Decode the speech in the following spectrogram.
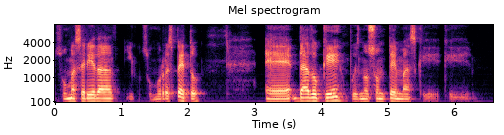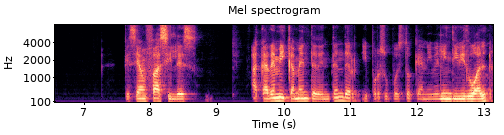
suma seriedad y con sumo respeto, eh, dado que pues, no son temas que, que, que sean fáciles académicamente de entender y por supuesto que a nivel individual,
